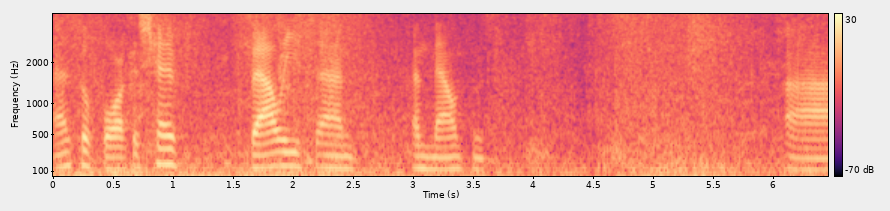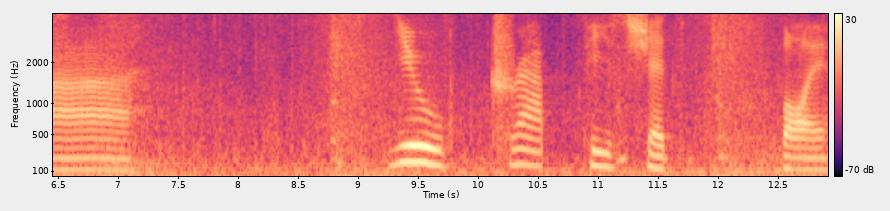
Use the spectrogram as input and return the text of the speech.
and so forth. It's kind of valleys and and mountains. Ah, uh, you crap piece of shit boy.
